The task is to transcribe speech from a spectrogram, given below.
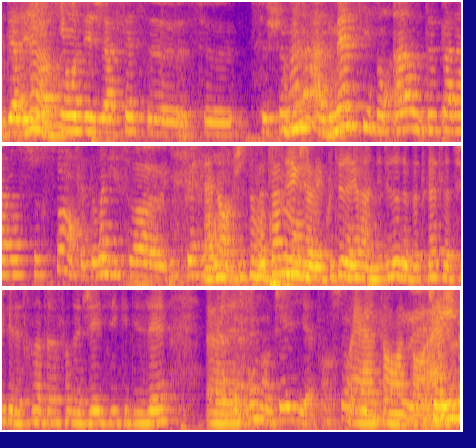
Il y a très des gens qui ont déjà fait ce, ce, ce chemin-là, Mhm. même s'ils ont un ou deux pas d'avance sur soi, en fait, pas besoin qu'ils soient euh, hyper. Bah non, justement, tu sais que j'avais écouté d'ailleurs un épisode de podcast là-dessus qui était très intéressant de Jay-Z qui disait. euh, t'es vraiment Jay-Z, attention. Ouais, attends, attends. Jay-Z.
